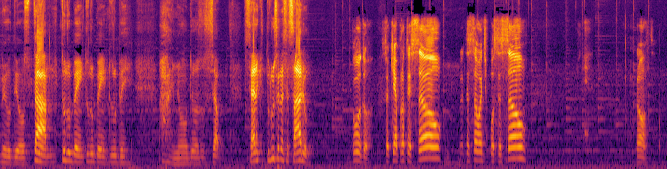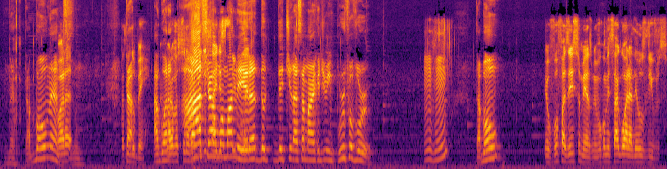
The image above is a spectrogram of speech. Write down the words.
Meu Deus. Tá, tudo bem, tudo bem, tudo bem. Ai, meu Deus do céu. Sério que tudo isso é necessário? Tudo. Isso aqui é proteção. Proteção anti-possessão. Pronto. Né, Tá bom, né? Agora- Tá, Tá, tudo bem. Agora, você não vai acha uma maneira de, de tirar essa marca de mim, por favor. Uhum. Tá bom? Eu vou fazer isso mesmo. Eu vou começar agora a ler os livros.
